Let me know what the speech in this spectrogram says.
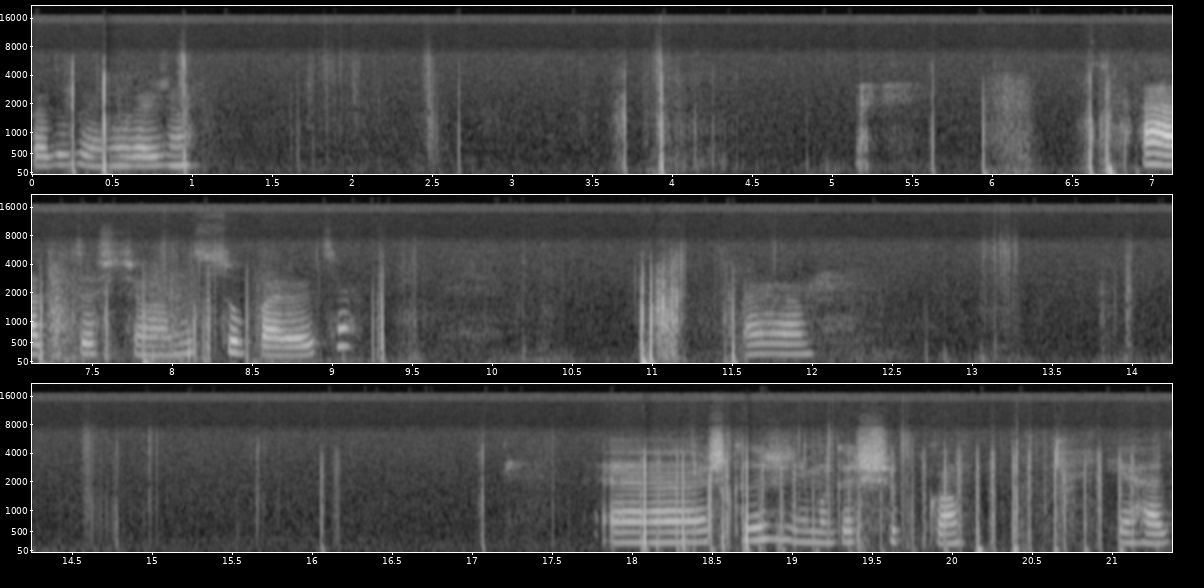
dobra, nie wierzę. A, tu też trzeba, no super, wiecie? Eee, szkoda, że nie mogę szybko jechać.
